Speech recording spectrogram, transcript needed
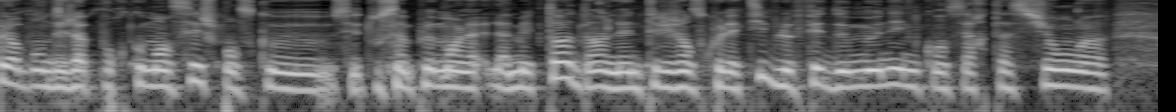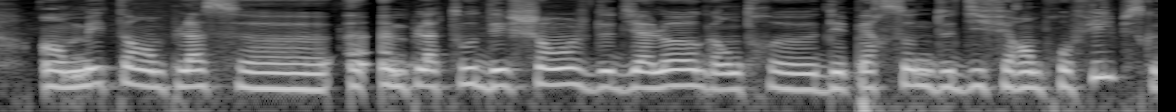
Alors bon, déjà pour commencer, je pense que c'est tout simplement la, méthode, hein, l'intelligence collective, le fait de mener une concertation euh, en mettant en place euh, un, plateau d'échange, de dialogue entre euh, des personnes de différents profils, puisque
